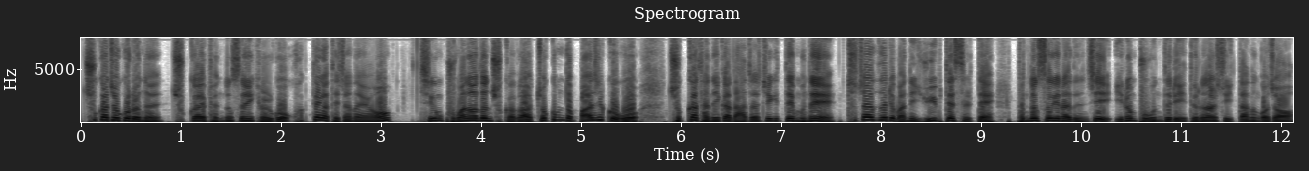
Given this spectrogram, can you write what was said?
추가적으로는 주가의 변동성이 결국 확대가 되잖아요. 지금 9만 하던 주가가 조금 더 빠질 거고 주가 단위가 낮아지기 때문에 투자들이 많이 유입됐을 때 변동성이라든지 이런 부분들이 늘어날 수 있다는 거죠.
